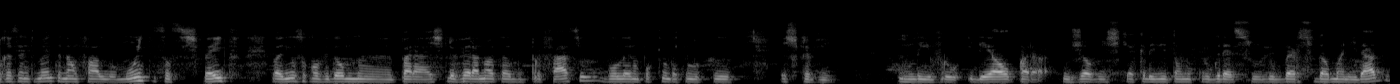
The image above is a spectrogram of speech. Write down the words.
recentemente, não falo muito, sou suspeito. O Adilson convidou-me para escrever a nota de prefácio. Vou ler um pouquinho daquilo que escrevi. Um livro ideal para os jovens que acreditam no progresso do berço da humanidade,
